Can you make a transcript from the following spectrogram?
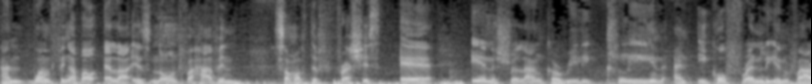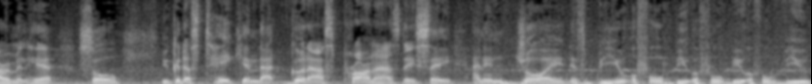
And one thing about Ella is known for having some of the freshest air in Sri Lanka. Really clean and eco-friendly environment here. So you could just take in that good ass prana, as they say, and enjoy this beautiful, beautiful, beautiful view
